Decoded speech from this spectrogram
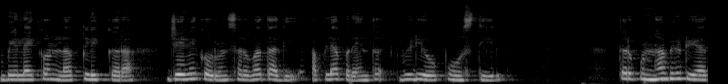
बेल आयकॉनला क्लिक करा जेणेकरून सर्वात आधी आपल्यापर्यंत व्हिडिओ पोहोचतील. तर पुन्हा भेटूयात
